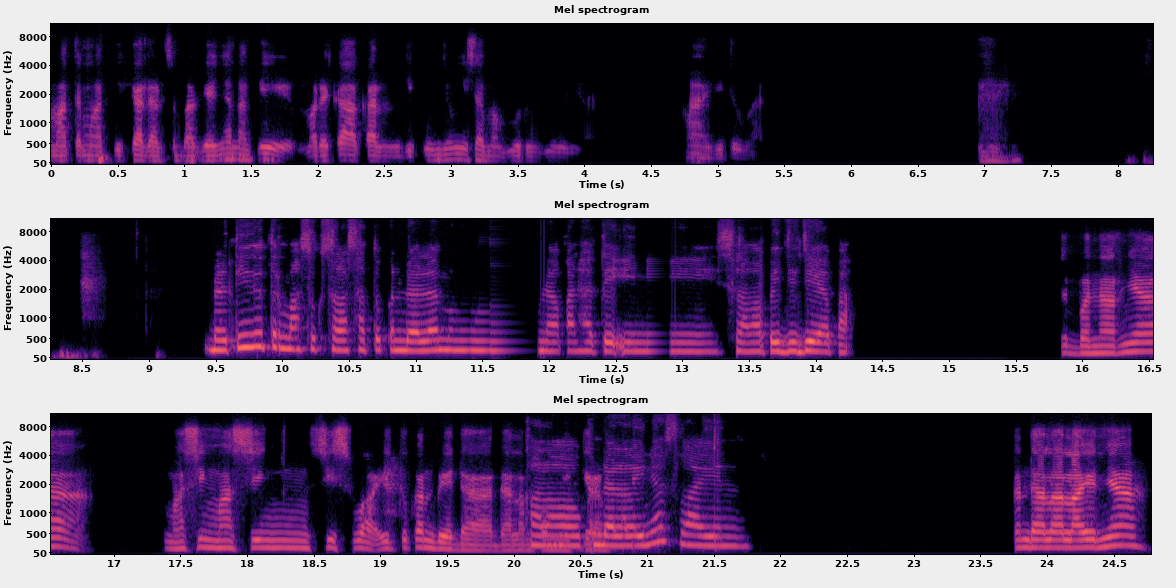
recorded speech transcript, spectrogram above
matematika dan sebagainya nanti mereka akan dikunjungi sama guru-gurunya. Nah, gitu, Mbak. Berarti itu termasuk salah satu kendala menggunakan HT ini selama PJJ ya, Pak? Sebenarnya masing-masing siswa itu kan beda dalam Kalau pemikiran. kendala lainnya selain kendala lainnya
